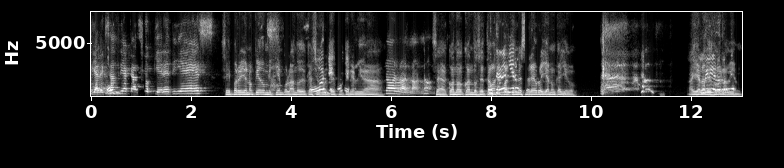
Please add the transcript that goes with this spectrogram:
y Alexandria Casio quiere 10. Sí, pero yo no pierdo mi tiempo hablando de Ocasio Cortés porque en realidad. No, no, no, no. O sea, cuando, cuando se estaba repartiendo el cerebro ya nunca llegó. Allá la dejó el avión.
